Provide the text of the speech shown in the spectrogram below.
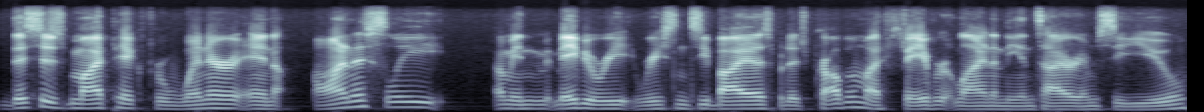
this is my pick for winner, and honestly, I mean maybe re- recency bias, but it's probably my favorite line in the entire MCU.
